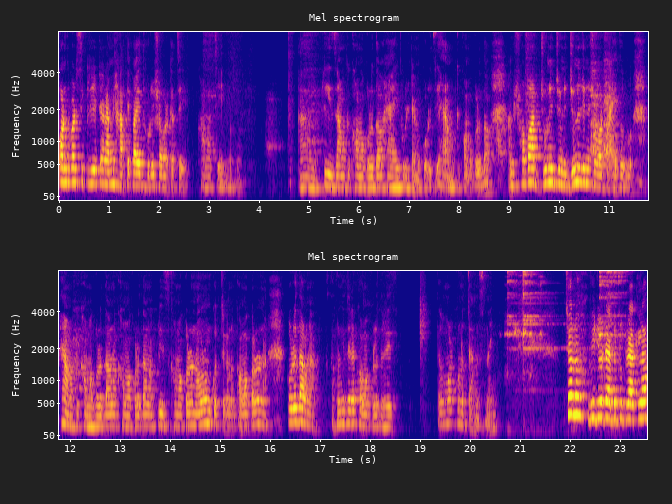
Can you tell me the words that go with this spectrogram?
কন্ট্রোভার্সি ক্রিয়েটার আমি হাতে পায়ে ধরে সবার কাছে ক্ষমা চেয়ে নেব। প্লিজ আমাকে ক্ষমা করে দাও। হ্যাঁ এই ভুলটা আমি করেছি। হ্যাঁ আমাকে ক্ষমা করে দাও। আমি সবার জনের জন্য জন্য জন্য সবার পায়ে ধরবো। হ্যাঁ আমাকে ক্ষমা করে দাও না, ক্ষমা করে দাও না প্লিজ ক্ষমা করো না। ওরম করছ কেন? ক্ষমা করো না। করে দাও না। তখন কিন্তু এরা ক্ষমা করে দেবে। তোমার কোনো চান্স নাই। চলো, ভিডিওটা এতটুকু রাখলাম।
